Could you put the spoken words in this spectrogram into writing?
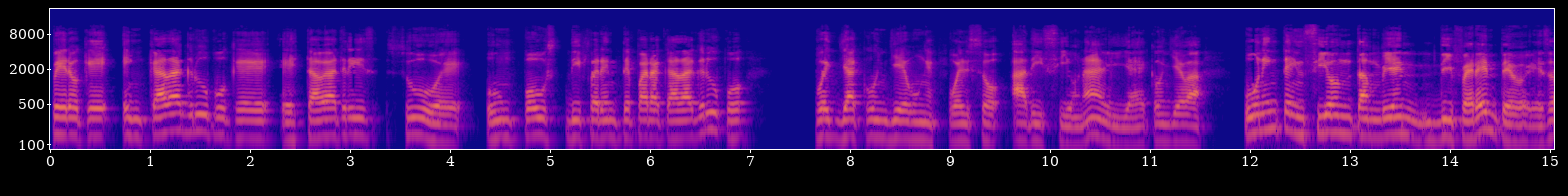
pero que en cada grupo que esta Beatriz sube un post diferente para cada grupo, pues ya conlleva un esfuerzo adicional y ya conlleva una intención también diferente. Eso,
